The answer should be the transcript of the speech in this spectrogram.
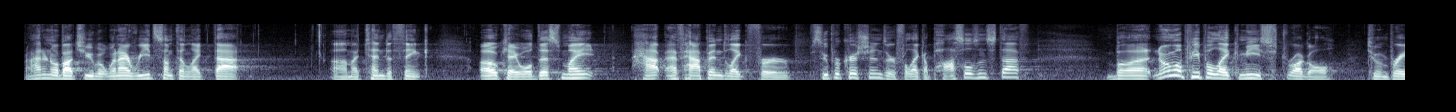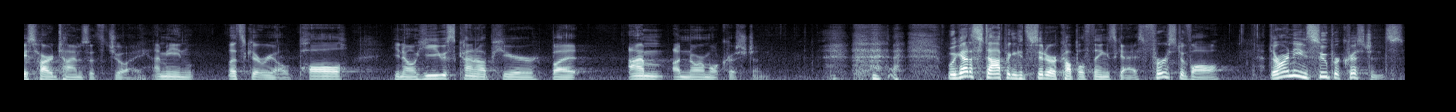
I don't know about you, but when I read something like that, um, I tend to think, okay, well, this might ha- have happened like for super Christians or for like apostles and stuff, but normal people like me struggle to embrace hard times with joy. I mean, let's get real. Paul, you know, he was kind of up here, but I'm a normal Christian. we got to stop and consider a couple things, guys. First of all, there aren't any super Christians.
